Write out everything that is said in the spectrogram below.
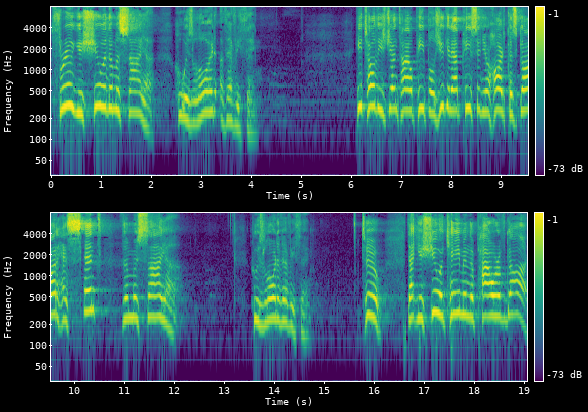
Through Yeshua the Messiah, who is Lord of everything. He told these Gentile peoples, You can have peace in your heart because God has sent the Messiah, who's Lord of everything. Two, that Yeshua came in the power of God.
